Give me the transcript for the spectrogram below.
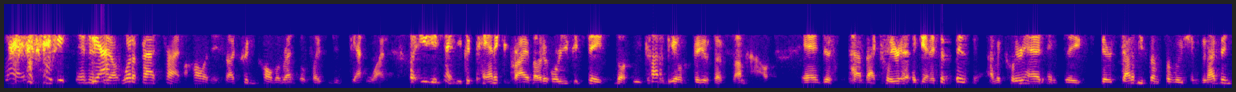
And it, yeah. you know, what a bad time, a holiday. So I couldn't call the rental place and just get one. But you, again, you could panic and cry about it, or you could say, look, we've got to be able to figure this out somehow. And just have that clear head. Again, it's a business. Have a clear head and say, there's got to be some solutions. And I've been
